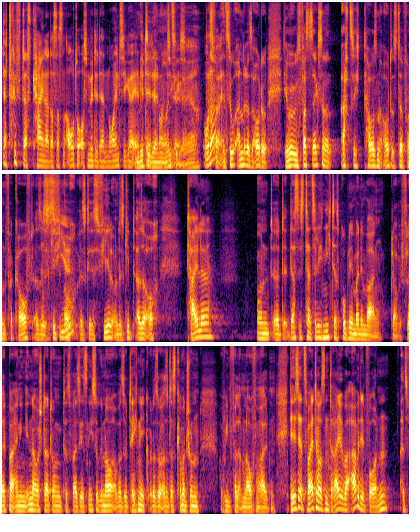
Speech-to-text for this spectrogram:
da trifft das keiner, dass das ein Auto aus Mitte der 90er, Ende Mitte der 90er 90er, ist. ja. Oder? Das war ein so anderes Auto. Die haben übrigens fast 680.000 Autos davon verkauft. Also Das es gibt viel. auch, es ist viel und es gibt also auch Teile. Und äh, das ist tatsächlich nicht das Problem bei dem Wagen, glaube ich. Vielleicht bei einigen Innenausstattungen, das weiß ich jetzt nicht so genau, aber so Technik oder so, also das kann man schon auf jeden Fall am Laufen halten. Der ist ja 2003 überarbeitet worden als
